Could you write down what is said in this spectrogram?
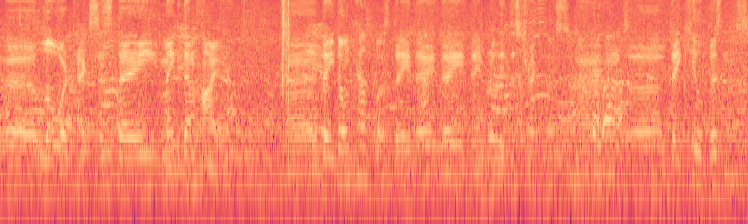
uh, lower taxes; they make them higher. Uh, they don't help us. They they, they, they really distract us, uh, and uh, they kill business.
